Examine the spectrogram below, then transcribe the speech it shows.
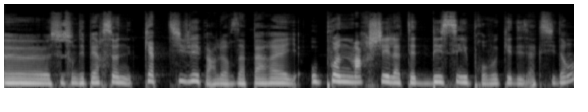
euh, ce sont des personnes captivées par leurs appareils au point de marcher la tête baissée et provoquer des accidents,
